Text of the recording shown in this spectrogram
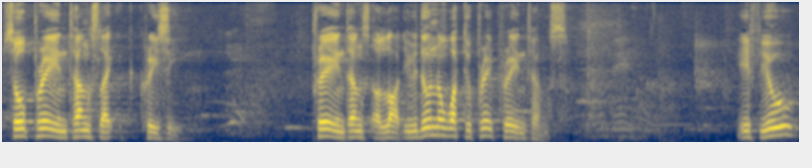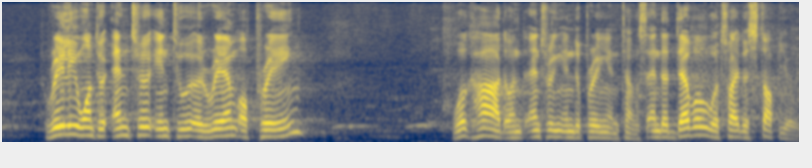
So pray in tongues like crazy. Pray in tongues a lot. If you don't know what to pray, pray in tongues. If you really want to enter into a realm of praying, work hard on entering into praying in tongues. And the devil will try to stop you.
